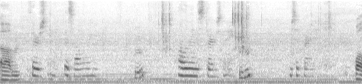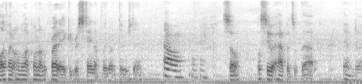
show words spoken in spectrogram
Um, Thursday is Halloween. Hmm? Halloween is Thursday. hmm You said Friday. Well, if I don't have a lot going on on Friday, I could risk staying up late on Thursday. Oh, okay. So we'll see what happens with that. And uh,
